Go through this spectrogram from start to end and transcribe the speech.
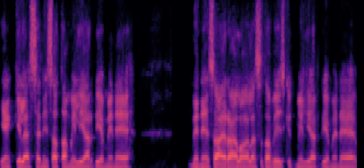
Jenkkilässä niin 100 miljardia menee, menee sairaaloille, 150 miljardia menee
